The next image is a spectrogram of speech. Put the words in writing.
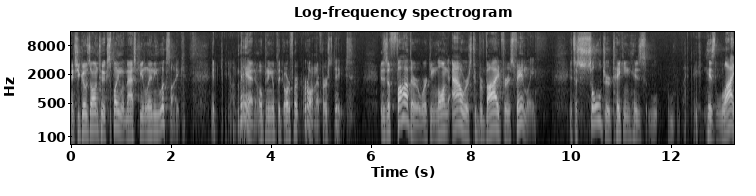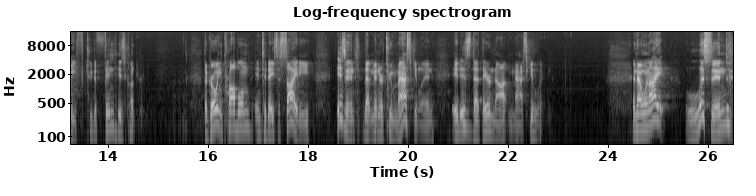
And she goes on to explain what masculinity looks like. It's a young man opening up the door for a girl on their first date. It is a father working long hours to provide for his family. It's a soldier taking his, taking his life to defend his country. The growing problem in today's society isn't that men are too masculine, it is that they are not masculine. And now, when I listened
